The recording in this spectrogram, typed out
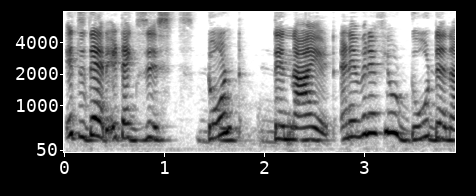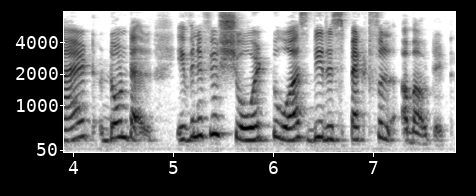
it's there it exists don't deny it and even if you do deny it don't even if you show it to us be respectful about it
